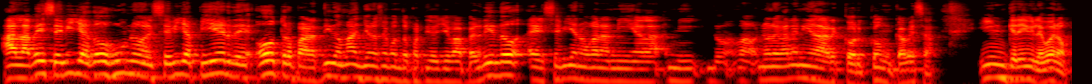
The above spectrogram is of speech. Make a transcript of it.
A la vez Sevilla 2-1, el Sevilla pierde otro partido más, yo no sé cuántos partidos lleva perdido, el Sevilla no gana ni a la, ni, no, no le gana ni al Alcorcón, cabeza. Increíble, bueno.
